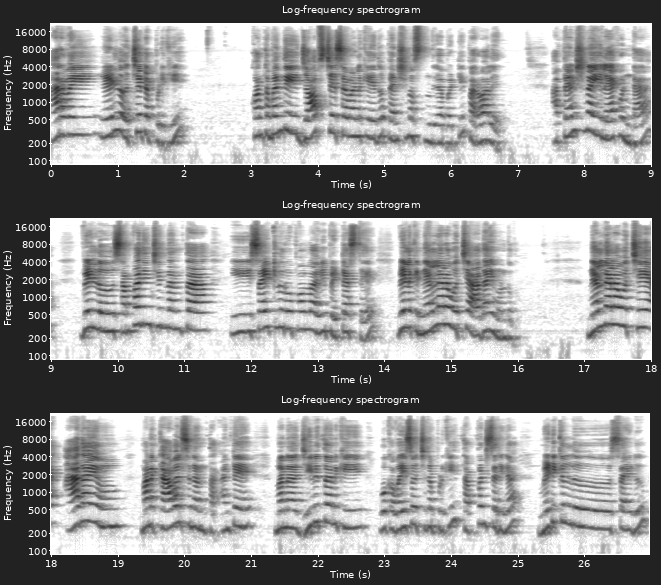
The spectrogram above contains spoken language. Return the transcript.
అరవై ఏళ్ళు వచ్చేటప్పటికి కొంతమంది జాబ్స్ చేసే వాళ్ళకి ఏదో పెన్షన్ వస్తుంది కాబట్టి పర్వాలేదు. ఆ పెన్షన్ అవి లేకుండా వీళ్ళు సంపాదించిందంతా ఈ సైట్ల రూపంలో అవి పెట్టేస్తే వీళ్ళకి నెల నెల వచ్చే ఆదాయం ఉండదు. నెల నెల వచ్చే ఆదాయం మనకు కావలసినంత. అంటే మన జీవితానికి ఒక వయసు వచ్చినప్పటికి తప్పనిసరిగా మెడికల్ సైడు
